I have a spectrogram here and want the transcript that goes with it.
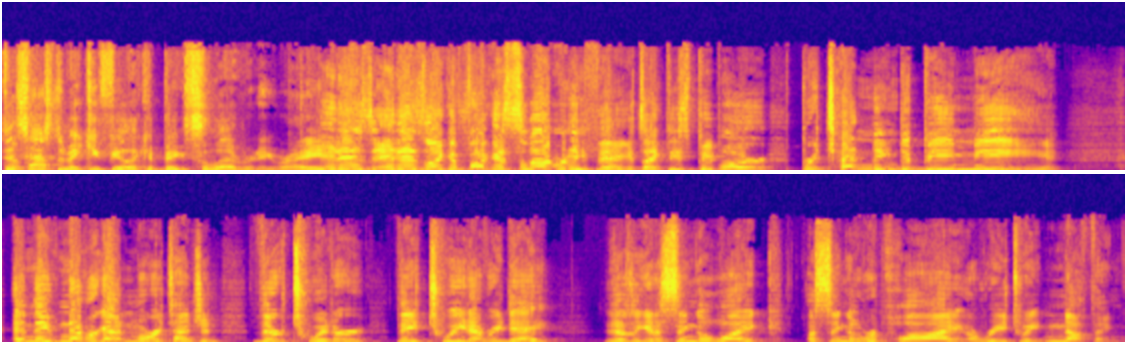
This has to make you feel like a big celebrity, right? It is. It is like a fucking celebrity thing. It's like these people are pretending to be me, and they've never gotten more attention. Their Twitter, they tweet every day. It doesn't get a single like, a single reply, a retweet, nothing.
